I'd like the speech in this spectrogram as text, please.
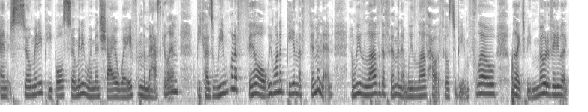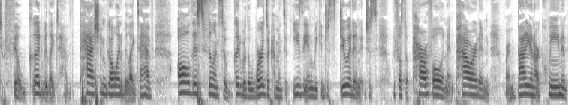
And so many people, so many women shy away from the masculine because we want to feel, we want to be in the feminine. And we love the feminine. We love how it feels to be in flow. We like to be motivated. We like to feel good. We like to have the passion going. We like to have all this feeling so good where the words are coming so easy and we can just do it and it just we feel so powerful and empowered and we're embodying our queen and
